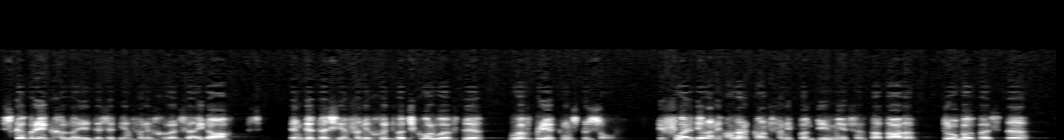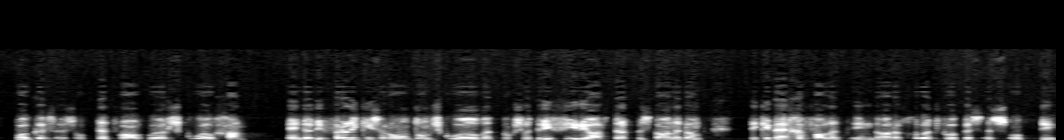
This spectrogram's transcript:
skibreek gelei het, is dit een van die grootste uitdagings. Ek dink dit is een van die goed wat skoolhoofde hoofbrekings besolf. Die voordeel aan die ander kant van die pandemie is dat daar 'n doelbewuste fokus is op dit waaroor skool gaan en dat die vrilletjies rondom skool wat nog so 3, 4 jaar terug bestaan het dan bietjie weggeval het en daar 'n groot fokus is op die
